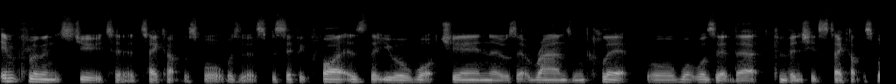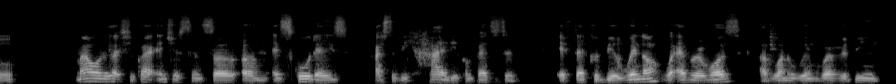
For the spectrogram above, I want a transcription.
influenced you to take up the sport? Was it specific fighters that you were watching? Or was it a random clip, or what was it that convinced you to take up the sport? My one is actually quite interesting. So um, in school days, Used to be highly competitive. If there could be a winner, whatever it was, I'd want to win, whether it being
